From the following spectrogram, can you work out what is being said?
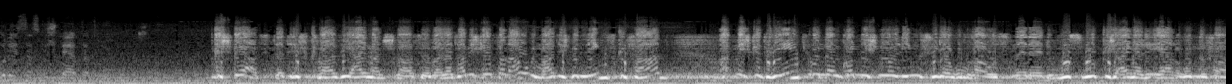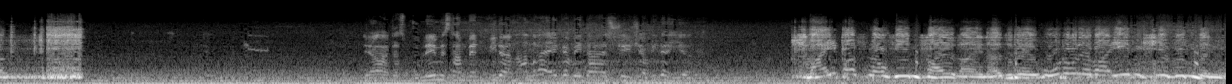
oder ist das gesperrt da drüben? Gesperrt, das ist quasi Einbahnstraße, weil das habe ich gestern auch gemacht. Ich bin links gefahren, habe mich gedreht und dann konnte ich nur links wiederum raus. Nee, nee, du musst wirklich eine Ehrenrunde fahren. Ja, das Dann, wenn wieder ein anderer LKW da ist, stehe ich ja wieder hier. Zwei passen auf jeden Fall rein. Also der Udo, der war eben vier Bünden.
